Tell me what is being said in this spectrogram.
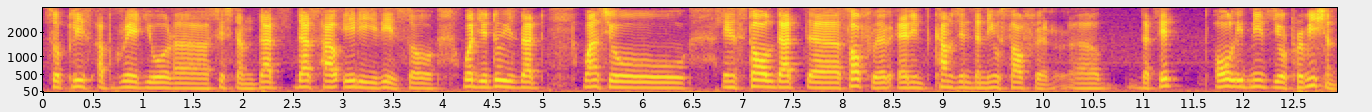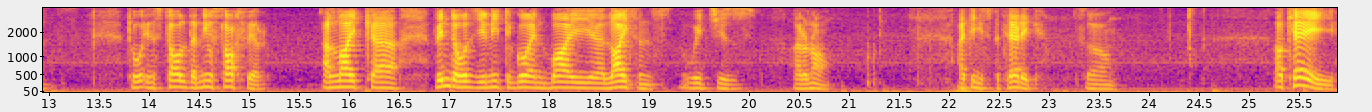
so please upgrade your uh, system. That that's how easy it is. So what you do is that once you install that uh, software and it comes in the new software uh, that's it. All it needs your permission to install the new software. Unlike uh, windows you need to go and buy a license which is i don't know I think it's pathetic. So, okay.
